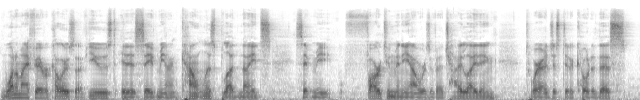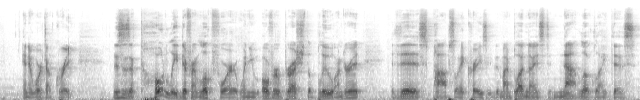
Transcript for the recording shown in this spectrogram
One of my favorite colors I've used. It has saved me on countless Blood Knights, saved me far too many hours of edge highlighting to where I just did a coat of this, and it worked out great. This is a totally different look for it when you overbrush the blue under it. This pops like crazy. My blood Knights did not look like this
